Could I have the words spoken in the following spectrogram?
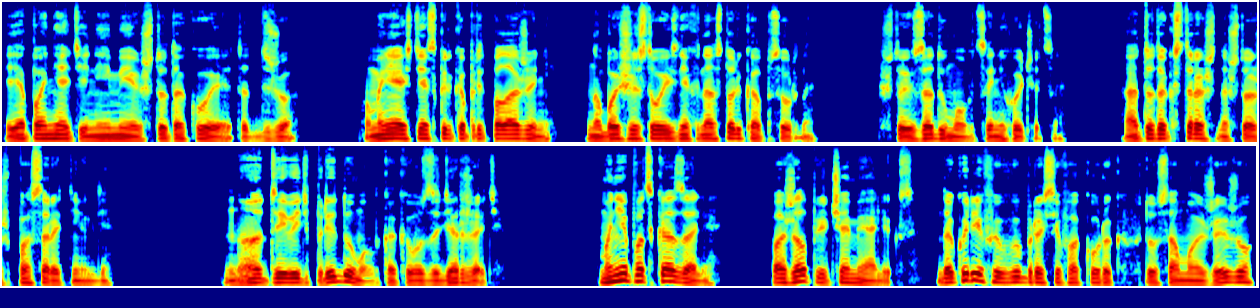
Я понятия не имею, что такое этот Джо. У меня есть несколько предположений, но большинство из них настолько абсурдно, что и задумываться не хочется. А то так страшно, что аж посрать негде. Но ты ведь придумал, как его задержать. Мне подсказали, Пожал плечами Алекс. Докурив и выбросив окурок в ту самую жижу,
